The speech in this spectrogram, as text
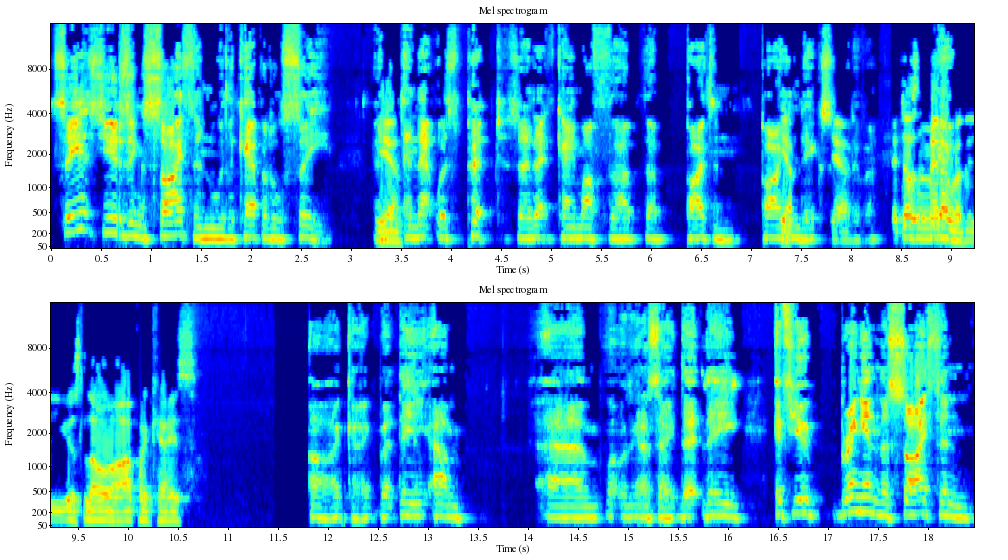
See, it's using Cython with a capital C. And, Yeah. And that was pipped. So that came off the, the Python Pi Yep. index or Yeah. whatever. It doesn't matter Yeah. whether you use lower or uppercase. Oh, okay. But the um, um, what was I going to say? The, the if you bring in the Cython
